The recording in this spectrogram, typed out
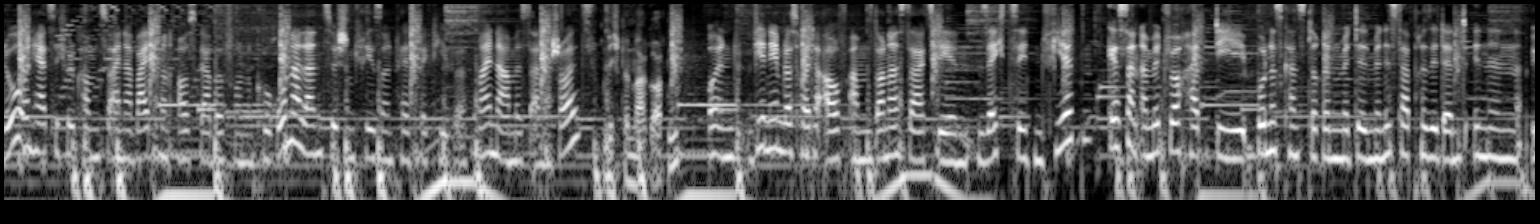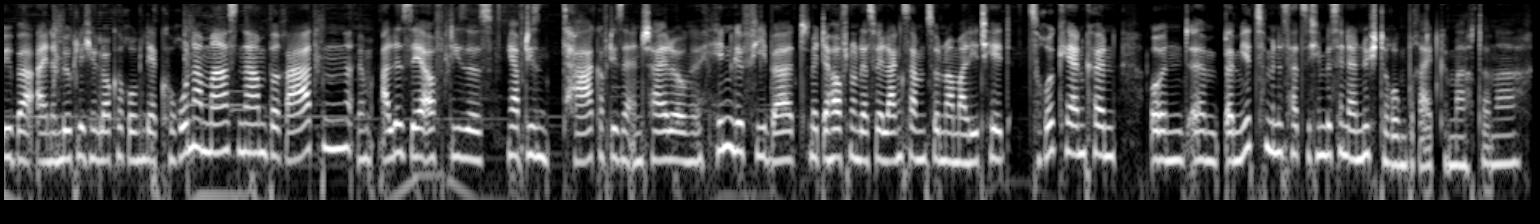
Hallo und herzlich willkommen zu einer weiteren Ausgabe von Corona-Land zwischen Krise und Perspektive. Mein Name ist Anna Scholz. Und ich bin Marc Otten. Und wir nehmen das heute auf am Donnerstag, den 16.04. Gestern am Mittwoch hat die Bundeskanzlerin mit den MinisterpräsidentInnen über eine mögliche Lockerung der Corona-Maßnahmen beraten. Wir haben alle sehr auf dieses, ja, auf diesen Tag, auf diese Entscheidung hingefiebert, mit der Hoffnung, dass wir langsam zur Normalität zurückkehren können. Und ähm, bei mir zumindest hat sich ein bisschen Ernüchterung breit gemacht danach.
